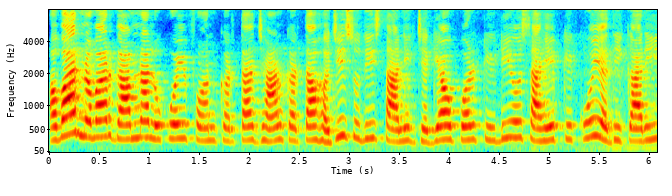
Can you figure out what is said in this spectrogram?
અવારનવાર ગામના લોકોએ ફોન કરતા, જાણ કરતા હજી સુધી સ્થાનિક જગ્યા ઉપર ટીડીઓ સાહેબ કે કોઈ અધિકારી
